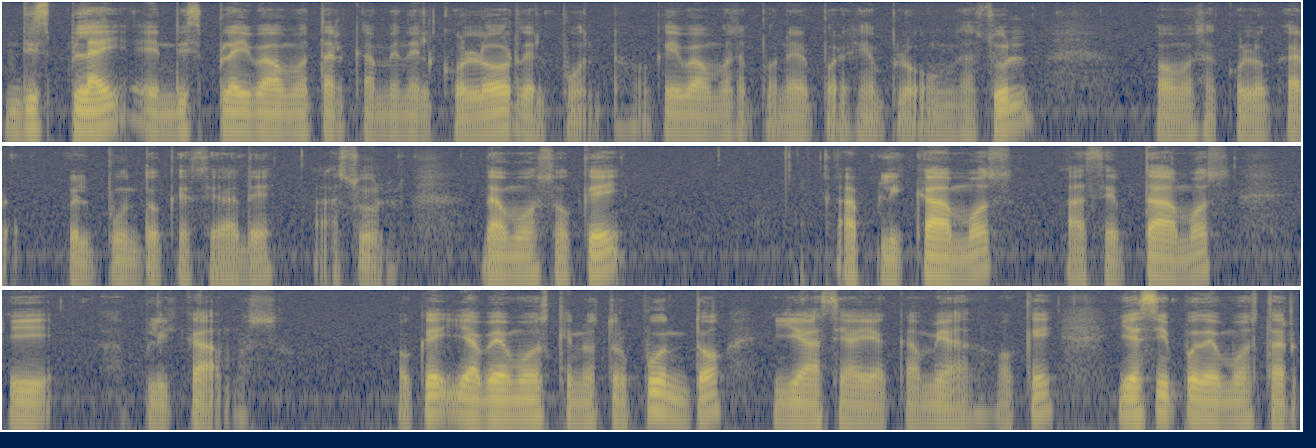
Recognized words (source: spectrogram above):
display en display vamos a estar cambiando el color del punto ok vamos a poner por ejemplo un azul vamos a colocar el punto que sea de azul. Damos ok aplicamos aceptamos y aplicamos ok ya vemos que nuestro punto ya se haya cambiado ok y así podemos estar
